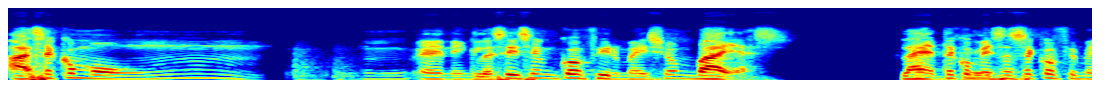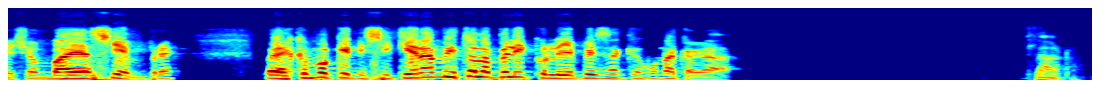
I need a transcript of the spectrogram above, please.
Hace como un, un- en inglés se dice un confirmation bias. La gente Sí. comienza a hacer confirmation bias siempre, pero es como que ni siquiera han visto la película y ya piensan que es una cagada. Claro.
